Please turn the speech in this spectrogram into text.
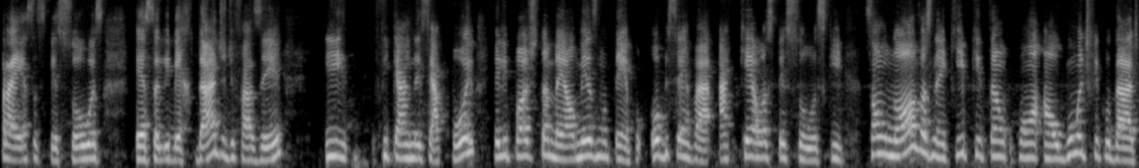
para essas pessoas essa liberdade de fazer e ficar nesse apoio, ele pode também, ao mesmo tempo, observar aquelas pessoas que são novas na equipe, que estão com alguma dificuldade,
